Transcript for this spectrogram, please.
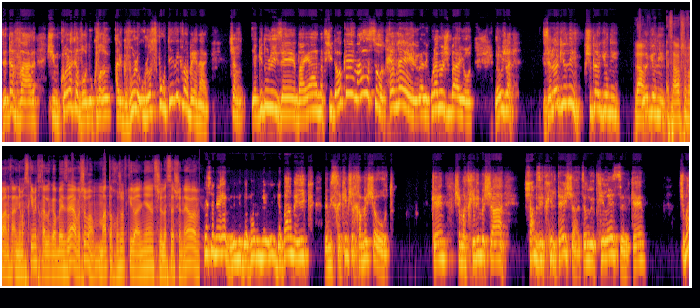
זה דבר שעם כל הכבוד, הוא כבר על גבול, הוא לא ספורטיבי כבר בעיניי. עכשיו, יגידו לי, זה בעיה נפשית, אוקיי, מה לעשות, חבר'ה, לכולנו יש בעיות, לא יש בעיה. זה לא הגיוני, פשוט לא הגיוני. לא, לא הגיוני. סבבה שוב, אני מסכים איתך לגבי זה, אבל שוב, מה אתה חושב כאילו העניין של הסשן ערב? סשן ערב זה דבר, דבר מעיק במשחקים של חמש שעות, כן? שמתחילים בשעה, שם זה התחיל תשע, אצלנו זה התחיל עשר, כן? תשמע,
